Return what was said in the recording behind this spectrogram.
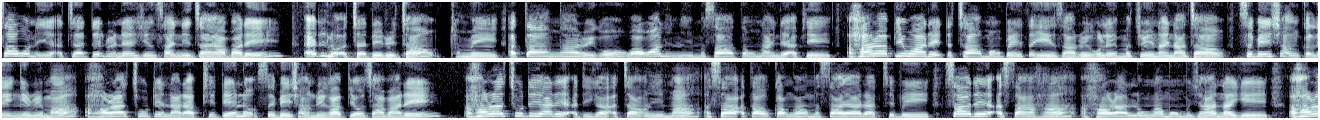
စားဝတ်နေရဲ့အကြက်တဲတွေနဲ့ရင်ဆိုင်နေကြရပါတယ်။အဲ့ဒီလိုအကြက်တဲတွေကြောင့်ထမင်းအသားငါးတွေကိုဝါဝလင်းလင်းမစားသုံးနိုင်တဲ့အပြင်အာဟာရပြည့်ဝတဲ့တခြားမုံပေးတရေစာတွေကိုလည်းမကျွေးနိုင်တာကြောင့်စစ်ပေးဆောင်ကလေးငယ်တွေမှာအာဟာရချိုးတင်လာတာဖြစ်တယ်လို့စစ်ပေးဆောင်တွေကပြောကြပါတယ်။ အာဟာရချို့တရတဲ့အဓိကအကြောင်းအရင်းမှာအစာအသောက်ကောင်းကောင်းမစားရတာဖြစ်ပြီးစားတဲ့အစာဟာအာဟာရလုံလောက်မှုမရနိုင်ရင်အာဟာရ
